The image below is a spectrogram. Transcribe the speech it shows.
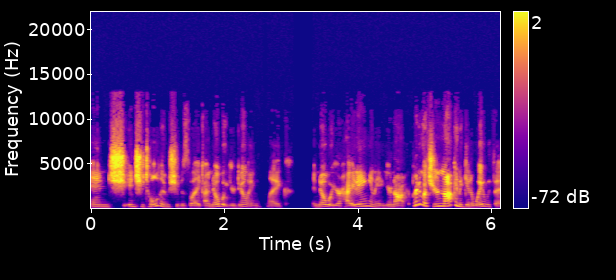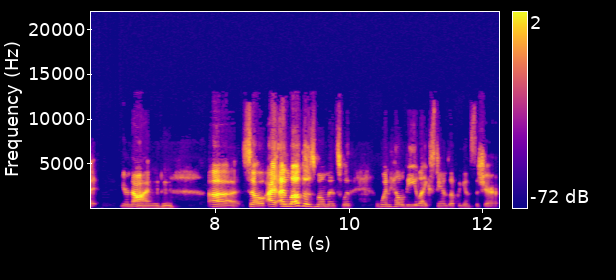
and she and she told him she was like, "I know what you're doing. Like, I know what you're hiding, and you're not pretty much you're not going to get away with it. You're not." Mm-hmm uh so i i love those moments with when hilde like stands up against the sheriff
